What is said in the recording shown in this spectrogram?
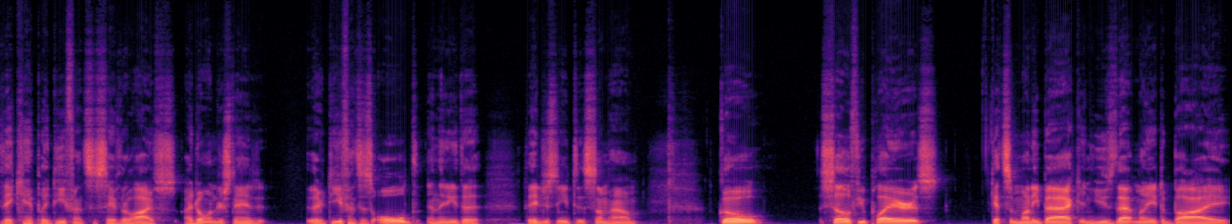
they can't play defense to save their lives. I don't understand it. Their defense is old, and they need to they just need to somehow go sell a few players, get some money back, and use that money to buy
